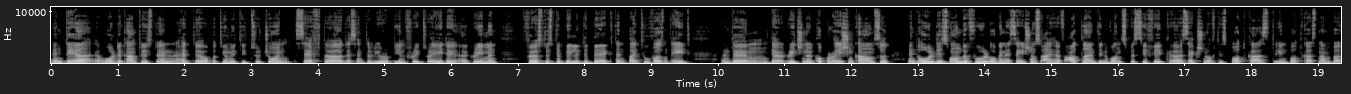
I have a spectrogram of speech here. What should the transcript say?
And there, all the countries then had the opportunity to join CEFTA, the Central European Free Trade Agreement, first the Stability Pact, and by 2008, and um, the Regional Cooperation Council, and all these wonderful organizations I have outlined in one specific uh, section of this podcast, in podcast number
